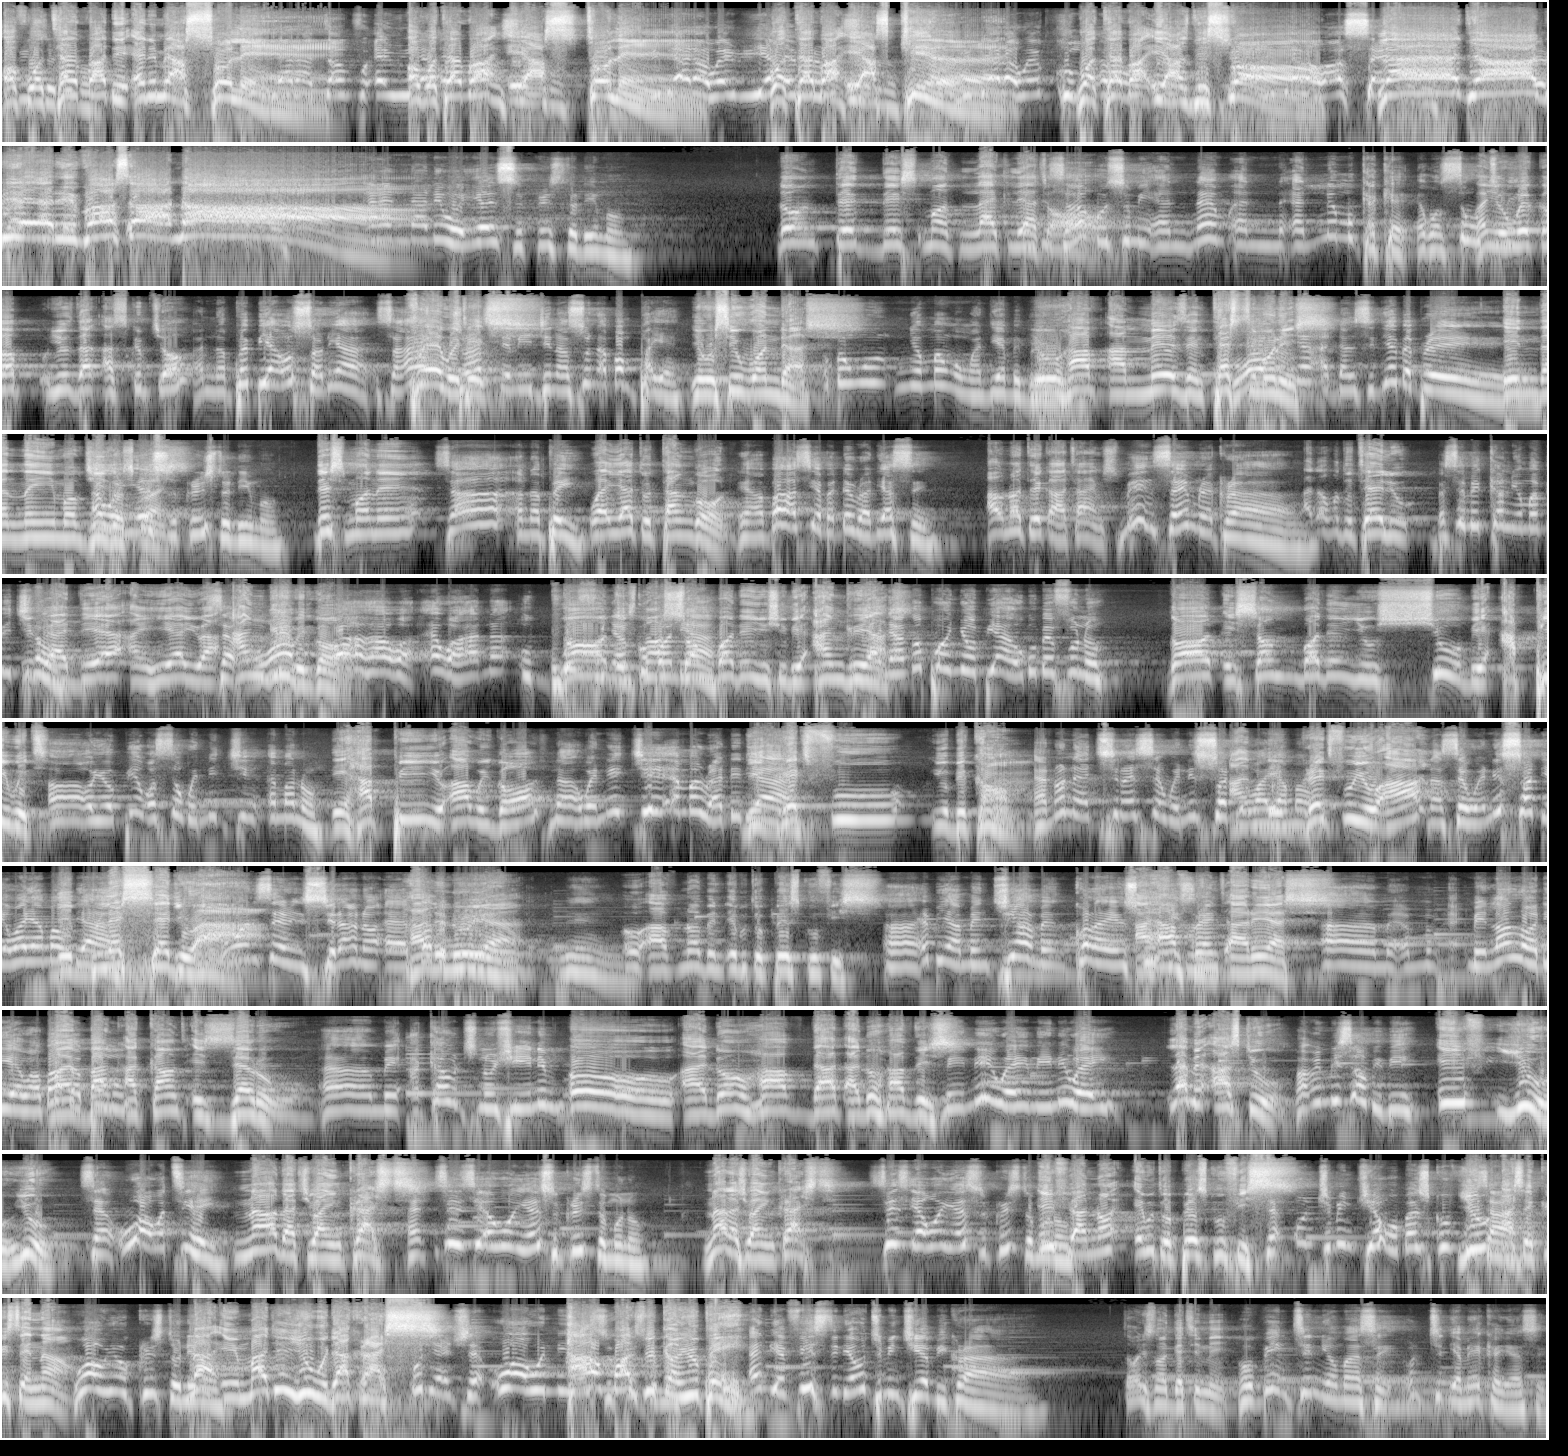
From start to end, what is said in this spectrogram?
of whatever the enemy has stolen, of whatever he has stolen, whatever he has killed, whatever he has destroyed. Let there be a reversal now. Don't take this month lightly at all. bosom yi ɛnam ɛn- ɛnam kɛkɛ ɛwɔ sɛ When you wake up, use that as scripture. anapa bi a wosɔre a saa Pray with it. asɛm yi gyina so na bɔ mpayɛ You will see wonders. wobɛhu nneɛma nwanwadeɛ bebree You will have amazing testimonies Wɔbɛnya adansedie bebree in the name of Jesus Christ. kristo din mu This morning, yi we're here to thank God. I will not take our times. Me and same record. I don't want to tell you. Bɛsɛ mi ka nneɛma bi kyerɛ. If you are there and here you are angry one, with God. Sɛ God is not somebody you should be angry at. God is somebody you should be happy with. Oyobi was so when The happy you are with God. Na when The grateful you become. Ẹnu na ekyirẹ sẹ wẹni sọ diẹ wa yamma. And the grateful you are. Na sẹ wẹni sọ diẹ wa yamma. The blessed you are. Wọ́n sẹ nsira nọ ẹ fọ́ mi prayer. Oh, I have not been able to pay school fees. Ah, ebi uh, àmì ntí àmì nkọ́lá yẹn school fees. I have rent arrears. Ah, mi landlord yẹ wà bá bẹ̀ bọ́ mu. My bank account is zero. Ah, My account no ṣì ní. Oh, I don't have that, I don't have this. Mi níwèé, mi níwèé. Let me ask you. Màmí mi sọ bìbí. If you, you. Sɛ wo a wote yi, now that you are in Christ, sisi a wo Yesu Kristo mu no, now that you are in Christ, sisi a wo Yesu Kristo mu if you no, are not able to pay school sɛ fees, wontumi ntua wo ba school you fees as a, Christian now, wo a woyɛ Kristo ni now no, imagine you without wo Christ. deɛ hyɛ wo a wonni How Yesu much fee Kristo can mu. you pay? Ɛndeɛ fees ni deɛ wontumi ntua bi koraa. Someone is not getting me. Obi nti nneɛma ase, wonti deɛ meka yi ase.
